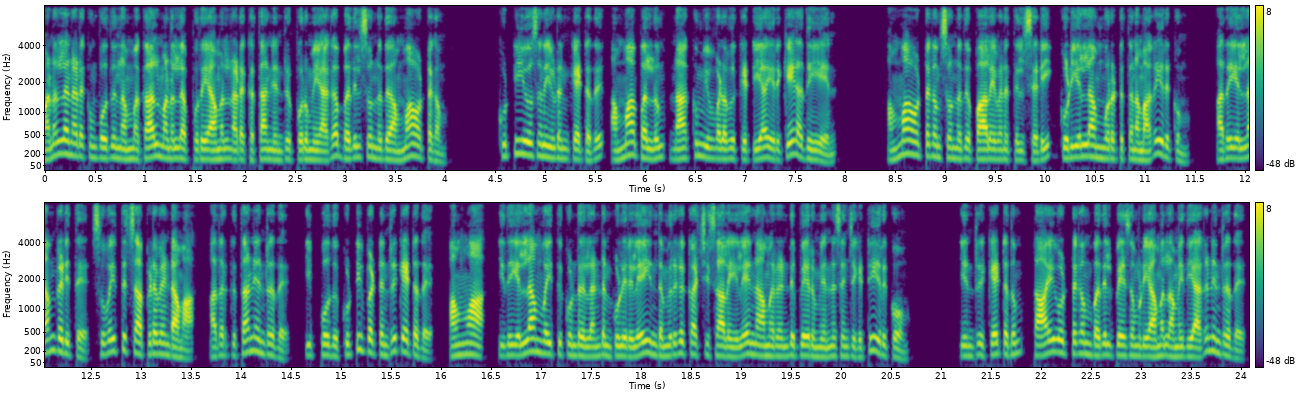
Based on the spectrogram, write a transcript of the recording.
மணல்ல நடக்கும்போது நம்ம கால் மணல்ல புதையாமல் நடக்கத்தான் என்று பொறுமையாக பதில் சொன்னது அம்மா ஒட்டகம். குட்டி யோசனையுடன் கேட்டது. அம்மா பல்லும் நாக்கும் இவ்வளவு கெட்டியா இருக்கே அது ஏன்? அம்மா ஒட்டகம் சொன்னது பாலைவனத்தில் செடி கொடியெல்லாம் முரட்டுத்தனமாக இருக்கும். அதையெல்லாம் கடித்து சுவைத்துச் சாப்பிட வேண்டாமா? அதற்குத்தான் என்றது. இப்போது குட்டிப்பட்டென்று கேட்டது. அம்மா இதையெல்லாம் வைத்துக்கொண்டு லண்டன் குளிரிலே இந்த மிருகக்காட்சி சாலையிலே நாம ரெண்டு பேரும் என்ன செஞ்சுகிட்டு இருக்கோம்? என்று கேட்டதும் தாய் ஒட்டகம் பதில் பேச முடியாமல் அமைதியாக நின்றது.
